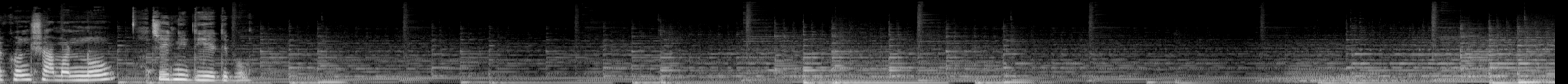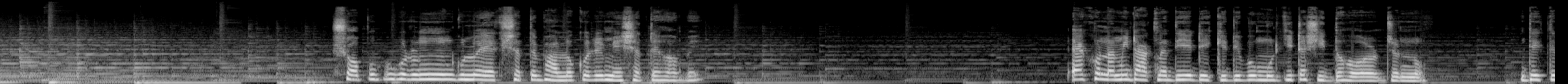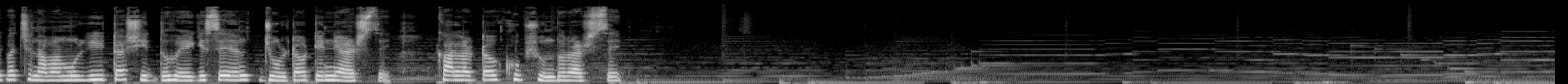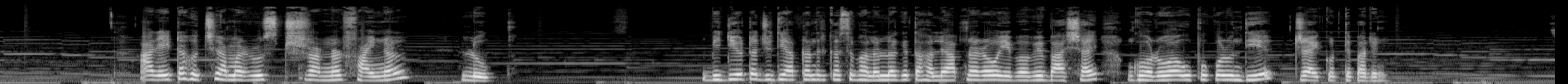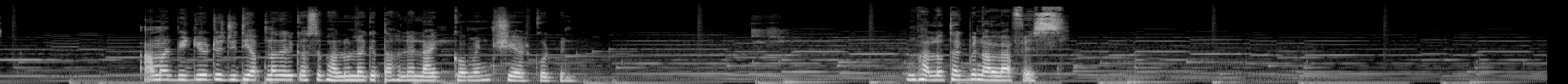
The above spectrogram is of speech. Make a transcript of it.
এখন সামান্য চিনি দিয়ে দেব। সব উপকরণগুলো একসাথে ভালো করে মেশাতে হবে। এখন আমি ঢাকনা দিয়ে ডেকে দেব মুরগিটা সিদ্ধ হওয়ার জন্য। দেখতে পাচ্ছেন আমার মুরগিটা সিদ্ধ হয়ে গেছে জলটাও টেনে আসছে। কালারটাও খুব সুন্দর আসছে। আর এটা হচ্ছে আমার রোস্ট রান্নার ফাইনাল লুক। ভিডিওটা যদি আপনাদের কাছে ভালো লাগে তাহলে আপনারাও এভাবে বাসায় ঘরোয়া উপকরণ দিয়ে ট্রাই করতে পারেন। আমার ভিডিওটা যদি আপনাদের কাছে ভালো লাগে তাহলে লাইক কমেন্ট শেয়ার করবেন। ভালো থাকবেন, আল্লাহ হাফেজ।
